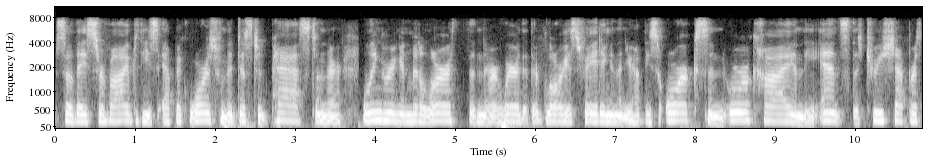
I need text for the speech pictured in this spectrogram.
So they survived these epic wars from the distant past and they're lingering in Middle Earth and they're aware that their glory is fading. And then you have these orcs and Uruk-hai and the Ents, the tree shepherds,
